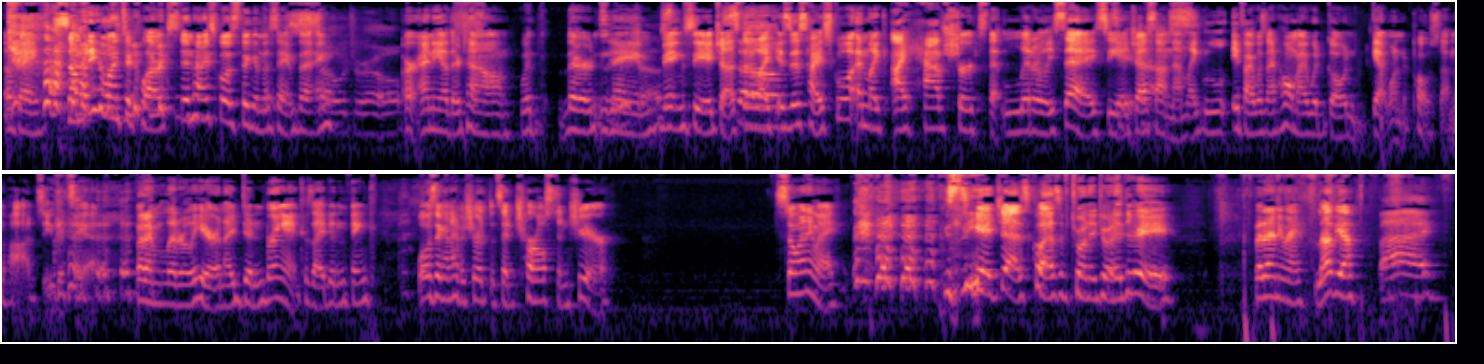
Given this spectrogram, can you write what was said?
Okay. Somebody who went to Clarkston High School is thinking the same thing. So true. or any other town with their name being CHS. So- They're like, is this high school? And like, I have shirts that literally say CHS, on them. Like, if I was at home, I would go and get one to post on the pod so you could see it. but I'm literally here and I didn't bring it because I didn't think, what was I going to have a shirt that said Charleston Cheer? So anyway, CHS, class of 2023. But anyway, love ya. Bye.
